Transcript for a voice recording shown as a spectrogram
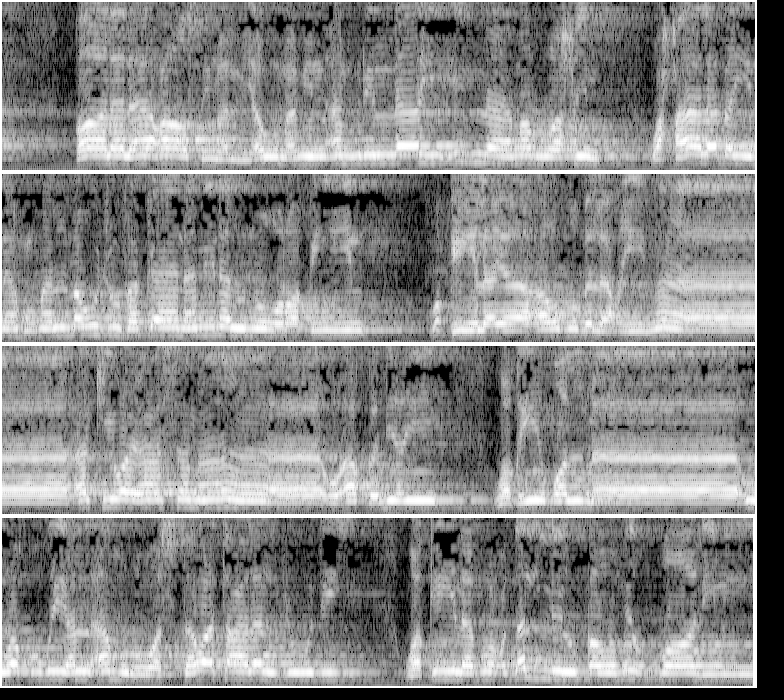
قال لا عاصم اليوم من أمر الله إلا من رحم وحال بينهما الموج فكان من المغرقين. وقيل يا أرض ابلعي ماءك ويا سماء أقلعي وغيض الماء وقضي الأمر واستوت على الجودي وقيل بعدا للقوم الظالمين.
